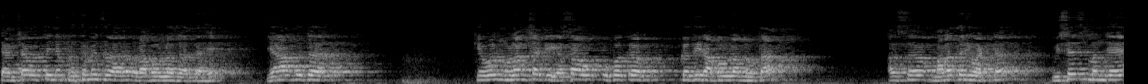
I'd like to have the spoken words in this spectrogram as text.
त्यांच्या वतीने प्रथमच रा- राबवला जात आहे. या अगोदर केवळ मुलांसाठी असा उपक्रम कधी राबवला नव्हता असं मला तरी वाटतं. विशेष म्हणजे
